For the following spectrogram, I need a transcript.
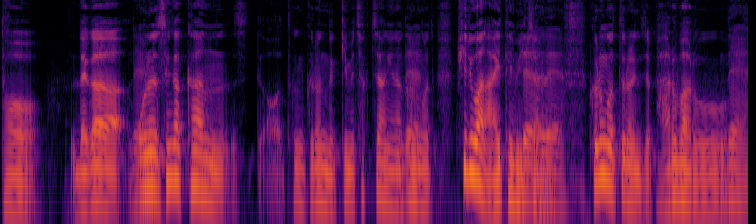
더 내가 네. 오늘 생각한 어떤 그런 느낌의 착장이나 네. 그런 것 필요한 아이템이 네, 있잖아요. 네. 그런 것들을 이제 바로바로 네.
